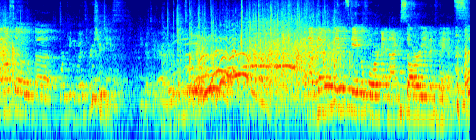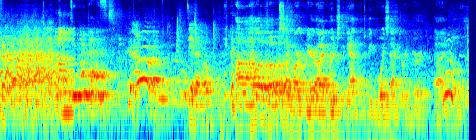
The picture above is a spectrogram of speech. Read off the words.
and also uh, working with Rooster Teeth. You guys are familiar with them? And I've never played this game before, and I'm sorry in advance. but I'm gonna do my best. Ditto. Uh, hello, folks. I'm Mark Meer. I bridge the gap between voice actor and nerd.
